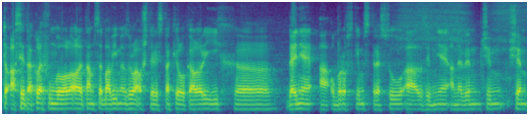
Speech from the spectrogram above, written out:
to asi takhle fungovalo, ale tam se bavíme zhruba o 400 kilokaloriích eh, denně a obrovském stresu a zimě a nevím čím všem,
